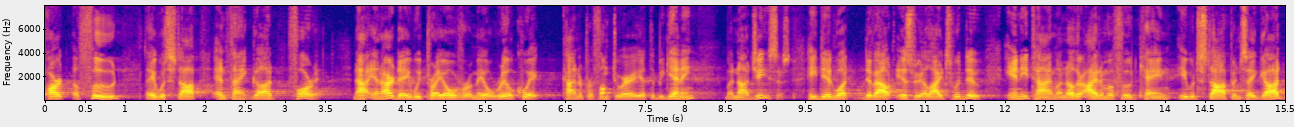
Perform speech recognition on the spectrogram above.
part of food, they would stop and thank God for it. Now, in our day, we pray over a meal real quick, kind of perfunctory at the beginning, but not Jesus. He did what devout Israelites would do. Anytime another item of food came, he would stop and say, God,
